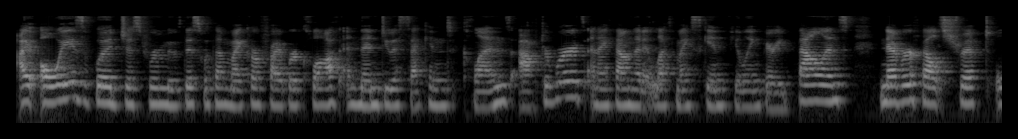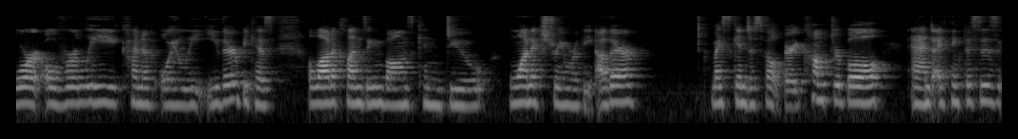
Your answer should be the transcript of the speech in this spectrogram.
I always would just remove this with a microfiber cloth and then do a second cleanse afterwards. And I found that it left my skin feeling very balanced, never felt stripped or overly kind of oily either because a lot of cleansing balms can do one extreme or the other. My skin just felt very comfortable. And I think this is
